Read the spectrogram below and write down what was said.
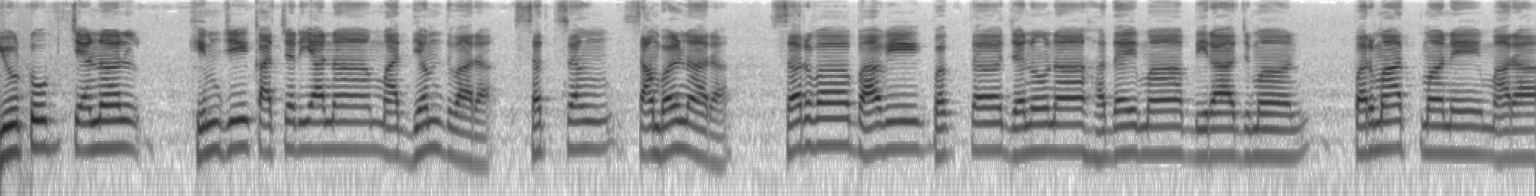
યુટ્યુબ ચેનલ ખીમજી કાચરિયાના માધ્યમ દ્વારા સત્સંગ સાંભળનારા સર્વ ભાવિક ભક્તજનોના હૃદયમાં બિરાજમાન પરમાત્માને મારા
